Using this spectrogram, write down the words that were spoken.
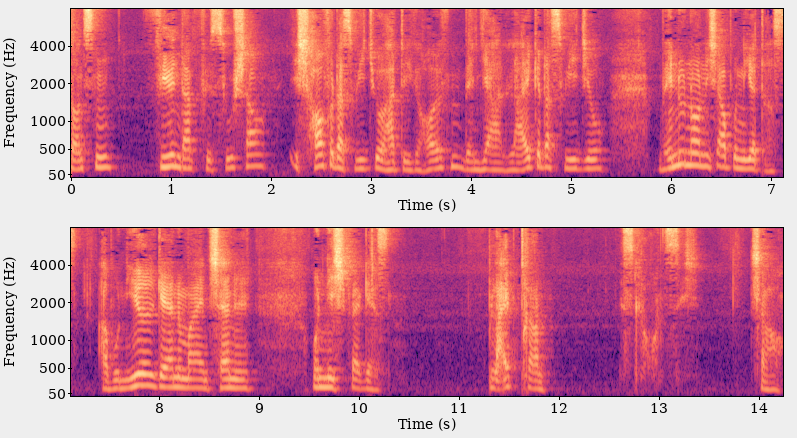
Ansonsten vielen Dank fürs Zuschauen. Ich hoffe, das Video hat dir geholfen. Wenn ja, like das Video. Wenn du noch nicht abonniert hast, abonniere gerne meinen Channel und nicht vergessen, bleib dran. Es lohnt sich. Ciao.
